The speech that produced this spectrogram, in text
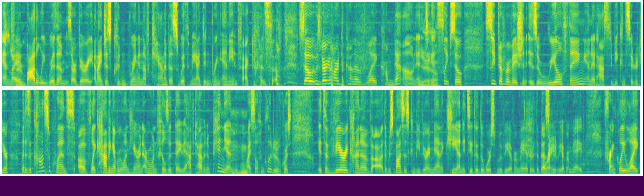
And my true. bodily rhythms are very, and I just couldn't bring enough cannabis with me. I didn't bring any, in fact, because so it was very hard to kind of like come down and to get sleep. So sleep deprivation is a real thing, and it has to be considered here. But as a consequence of like having everyone here, and everyone feels that they have to have an opinion, Mm-hmm. myself included, of course, it's a very kind of uh, the responses can be very manichean. It's either the worst movie ever made or the best Right. movie ever made. Frankly, like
